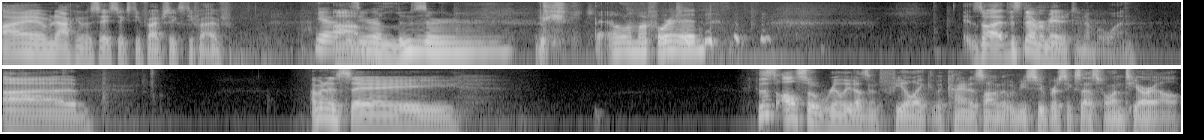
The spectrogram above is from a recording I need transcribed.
I am not going to say 65 65. Yeah, because Um, you're a loser. the L on my forehead. So uh, this never made it to number one. Uh, I'm gonna say this also really doesn't feel like the kind of song that would be super successful on TRL.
